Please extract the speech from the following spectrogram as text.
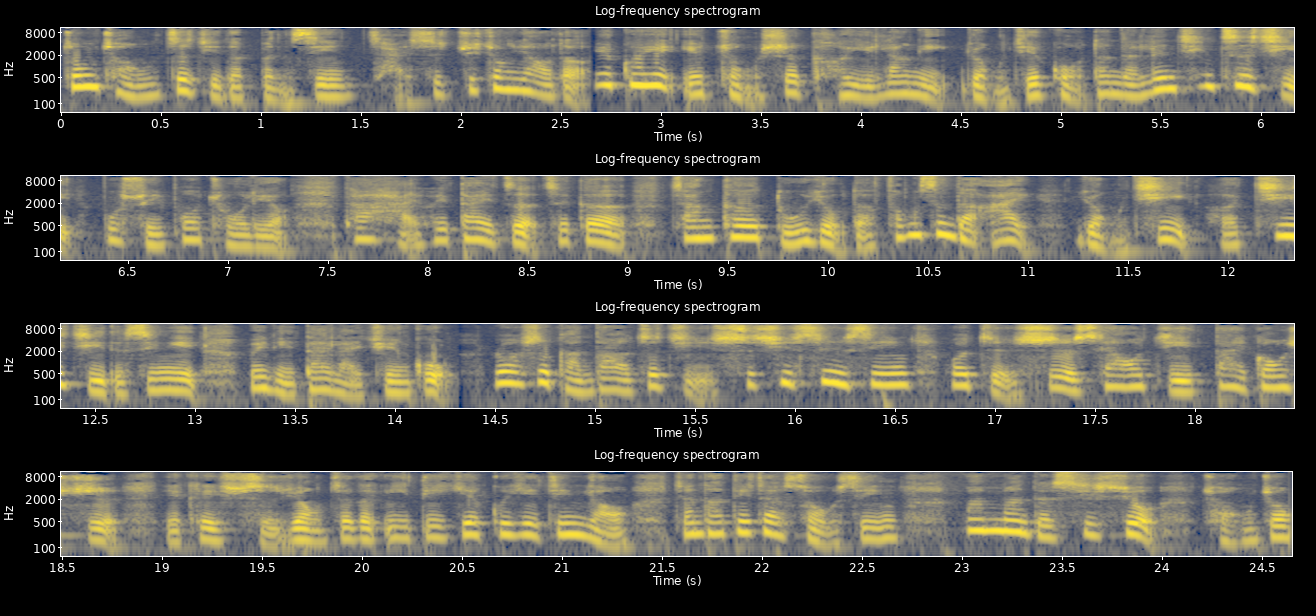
遵从自己的本心才是最重要的。月桂叶也总是可以让你永结果断的认清自己，不随波逐流。它还会带着这个张科独有的丰盛的爱、勇气和积极的心意，为你带来眷顾。若是感到自己失去信心或者是消极怠工时，也可以使用这个一滴月桂叶精油，将它滴在手心，慢慢的细嗅，从中。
